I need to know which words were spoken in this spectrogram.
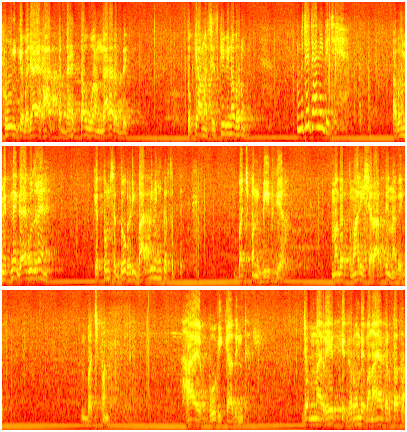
फूल के बजाय हाथ पर दहकता हुआ अंगारा रख दे तो क्या मैं सिसकी भी ना भरूं? मुझे जाने दीजिए। अब हम इतने गए गुजरे हैं कि तुमसे दो घड़ी बात भी नहीं कर सकते। बचपन बीत गया मगर तुम्हारी शरारतें न गई। बचपन हाय वो भी क्या दिन थे। जब मैं रेत के घरोंदे बनाया करता था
